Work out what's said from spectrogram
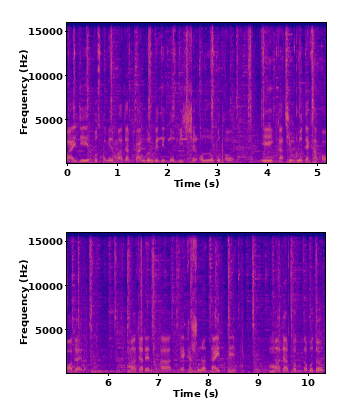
বাইজিদ বোস্তামের মাজার প্রাঙ্গণ ব্যতীত বিশ্বের অন্য কোথাও এই কাছিমগুলো দেখা পাওয়া যায় না। মাজারের দেখাশোনার দায়িত্বে মাজার তত্ত্বাবধায়ক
